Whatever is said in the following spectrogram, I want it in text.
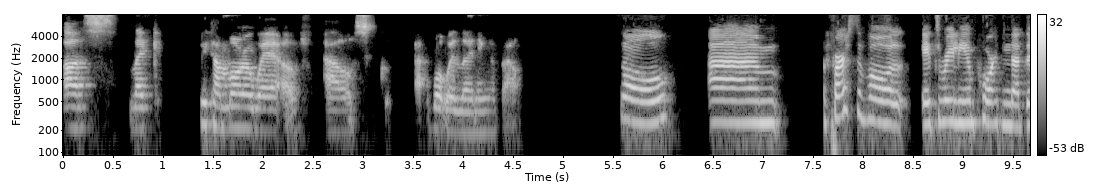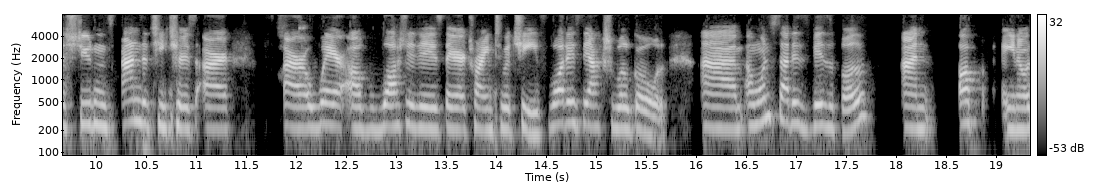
us like become more aware of our what we're learning about? So um, first of all it's really important that the students and the teachers are are aware of what it is they're trying to achieve. What is the actual goal? Um, and once that is visible and up you know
